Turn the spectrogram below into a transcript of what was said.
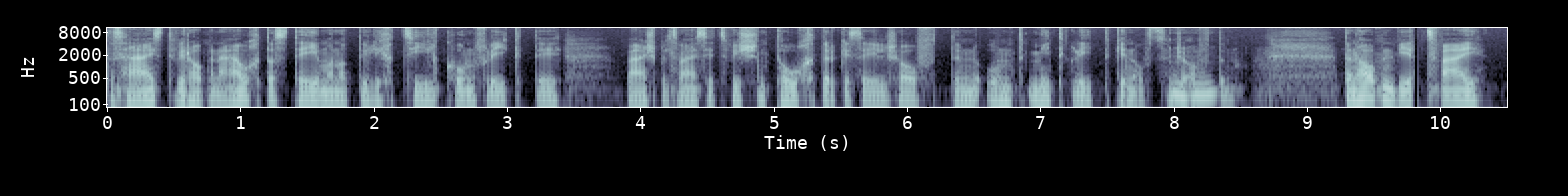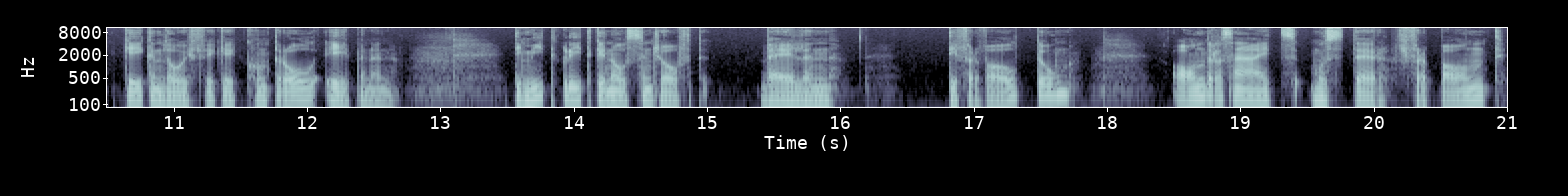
Das heißt, wir haben auch das Thema natürlich Zielkonflikte, beispielsweise zwischen Tochtergesellschaften und Mitgliedgenossenschaften. Mhm. Dann haben wir zwei gegenläufige Kontrollebenen. Die Mitgliedgenossenschaft wählen die Verwaltung. Andererseits muss der Verband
